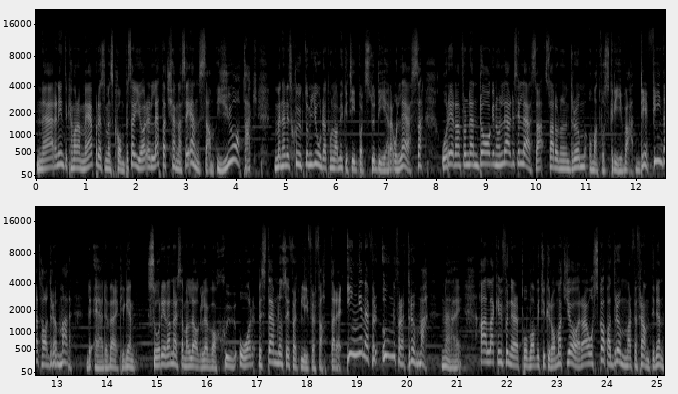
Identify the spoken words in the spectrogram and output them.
När en inte kan vara med på det som ens kompisar gör är det lätt att känna sig ensam. Ja, tack! Men hennes sjukdom gjorde att hon la mycket tid på att studera och läsa. Och redan från den dagen hon lärde sig läsa så hade hon en dröm om att få skriva. Det är fint att ha drömmar! Det är det verkligen. Så redan när Selma Lagerlöf var sju år bestämde hon sig för att bli författare. Ingen är för ung för att drömma! Nej, alla kan vi fundera på vad vi tycker om att göra och skapa drömmar för framtiden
